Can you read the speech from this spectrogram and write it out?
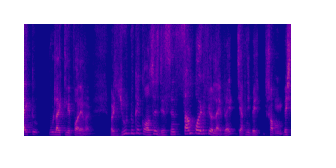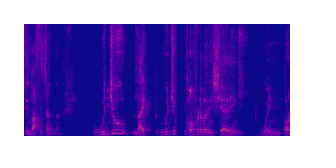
like to would like to live forever but you took a conscious decision some point of your life right যে আপনি সব। বেশি দিন বাঁচতে চান না would you like would you be comfortable in sharing when or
